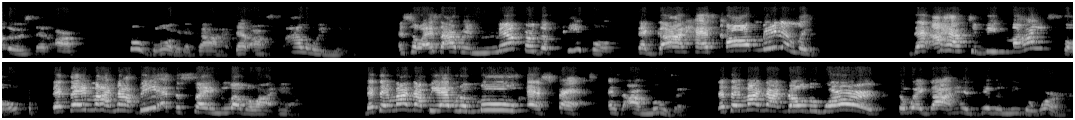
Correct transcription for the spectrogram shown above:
others that are, oh, glory to God, that are following me. And so as I remember the people that God has called me to lead, that I have to be mindful that they might not be at the same level I am, that they might not be able to move as fast as I'm moving, that they might not know the word the way God has given me the word.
